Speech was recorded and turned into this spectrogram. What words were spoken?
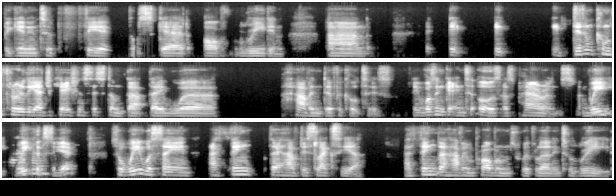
beginning to fear, scared of reading, and it it it didn't come through the education system that they were having difficulties it wasn't getting to us as parents. We we could mm-hmm. see it. So we were saying, I think they have dyslexia. I think they're having problems with learning to read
